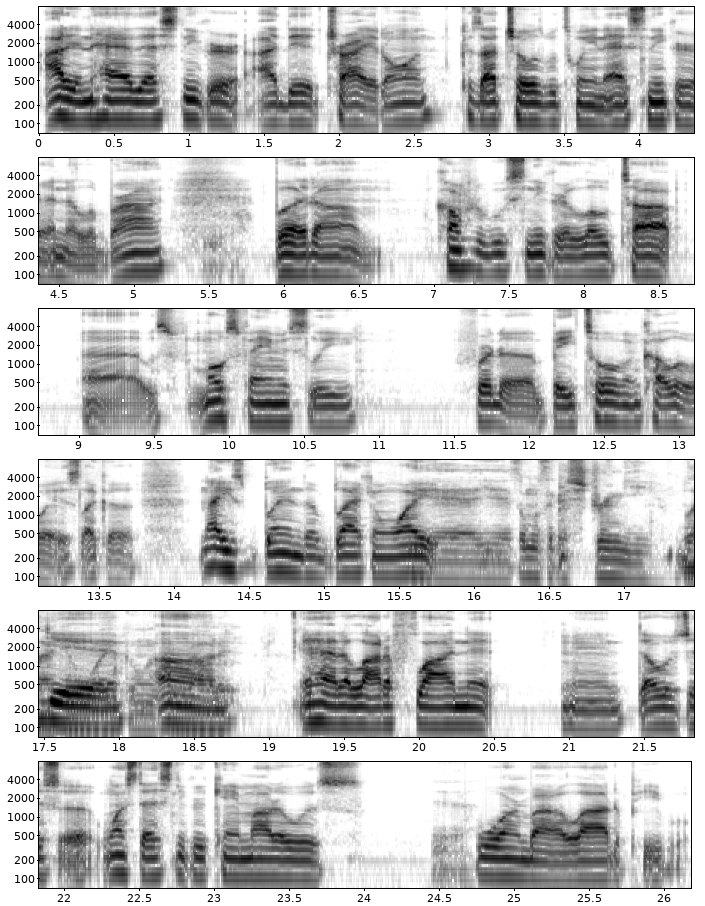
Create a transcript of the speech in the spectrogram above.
I didn't have that sneaker. I did try it on because I chose between that sneaker and the LeBron. But um, comfortable sneaker, low top. Uh, it was most famously for the Beethoven colorway. It's like a nice blend of black and white. yeah, yeah. It's almost like a stringy black yeah, and white going throughout um, it. it had a lot of Flyknit. Man, that was just a once that sneaker came out, it was Yeah. worn by a lot of people.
